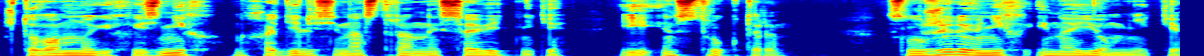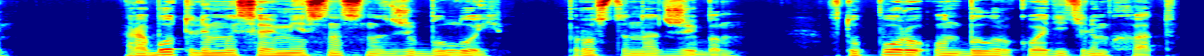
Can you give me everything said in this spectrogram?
что во многих из них находились иностранные советники и инструкторы. Служили в них и наемники. Работали мы совместно с Наджибулой, просто Наджибом. В ту пору он был руководителем ХАТ.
